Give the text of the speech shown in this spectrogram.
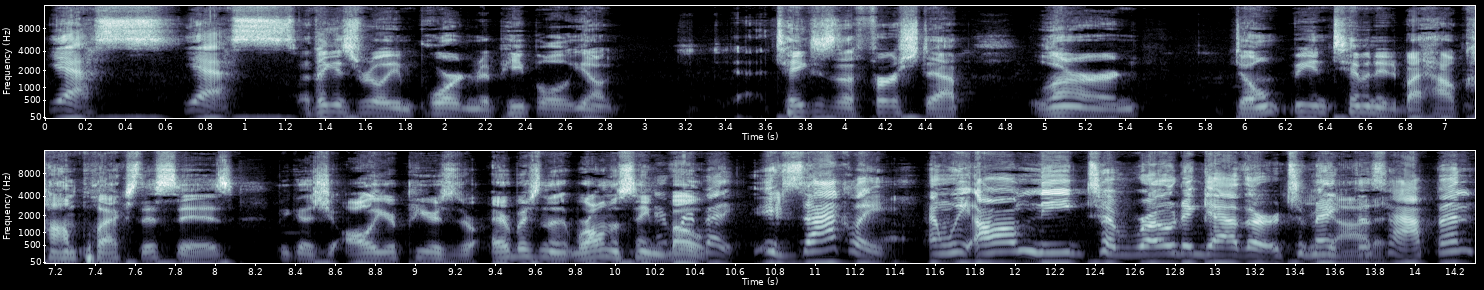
Yes. Yes. I think it's really important that people, you know, take this as a first step, learn. Don't be intimidated by how complex this is because all your peers, everybody's in the, we're all in the same boat. Everybody. Exactly. And we all need to row together to make this it. happen.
